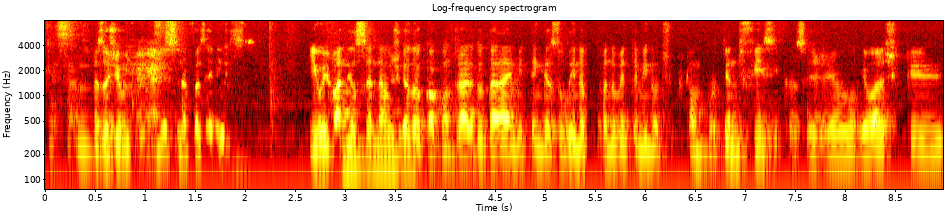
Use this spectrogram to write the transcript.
cansado. mas hoje eu vi o Ivan Nilsson a fazer isso. E o Ivan Nilsson é um jogador que, ao contrário do Taremi, tem gasolina para 90 minutos, porque é um portento físico. Ou seja, eu, eu acho que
